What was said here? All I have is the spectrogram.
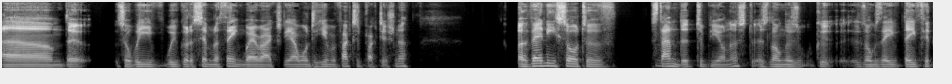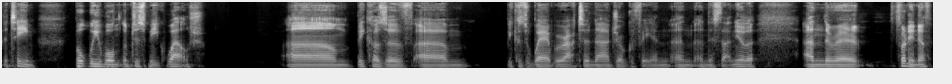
Um, that, so we've, we've got a similar thing where actually I want a human factors practitioner of any sort of standard, to be honest, as long as, as long as they, they fit the team, but we want them to speak Welsh um, because of um, because of where we're at in our geography and, and, and this, that, and the other. And there are, funny enough,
